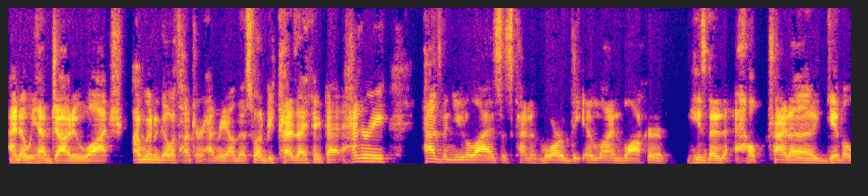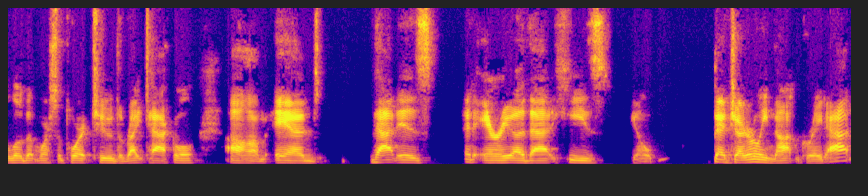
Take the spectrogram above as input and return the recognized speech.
I know we have Jonnu Watch. I'm going to go with Hunter Henry on this one because I think that Henry has been utilized as kind of more of the inline blocker. He's been help trying to give a little bit more support to the right tackle. Um, and that is an area that he's, you know, been generally not great at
